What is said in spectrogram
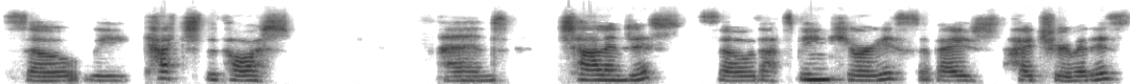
So we catch the thought and challenge it. So that's being curious about how true it is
